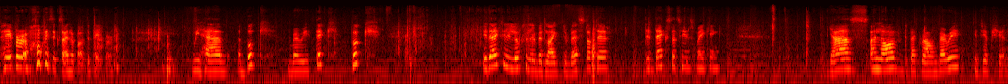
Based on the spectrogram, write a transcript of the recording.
paper. I'm always excited about the paper. We have a book. Very thick book. It actually looks a little bit like the rest of the, the decks that he's making. Yes, I love the background. Very Egyptian.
